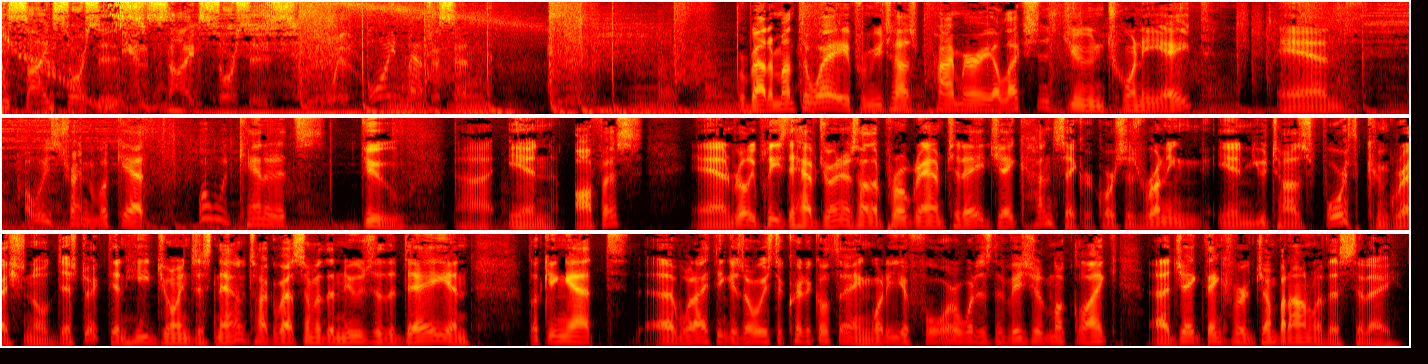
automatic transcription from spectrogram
Inside Sources. Inside Sources with Boyd Matheson. We're about a month away from Utah's primary elections, June 28th, and always trying to look at what would candidates do uh, in office. And really pleased to have join us on the program today. Jake Hunsaker, of course, is running in Utah's fourth congressional district, and he joins us now to talk about some of the news of the day and looking at uh, what I think is always the critical thing. What are you for? What does the vision look like? Uh, Jake, thanks for jumping on with us today.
